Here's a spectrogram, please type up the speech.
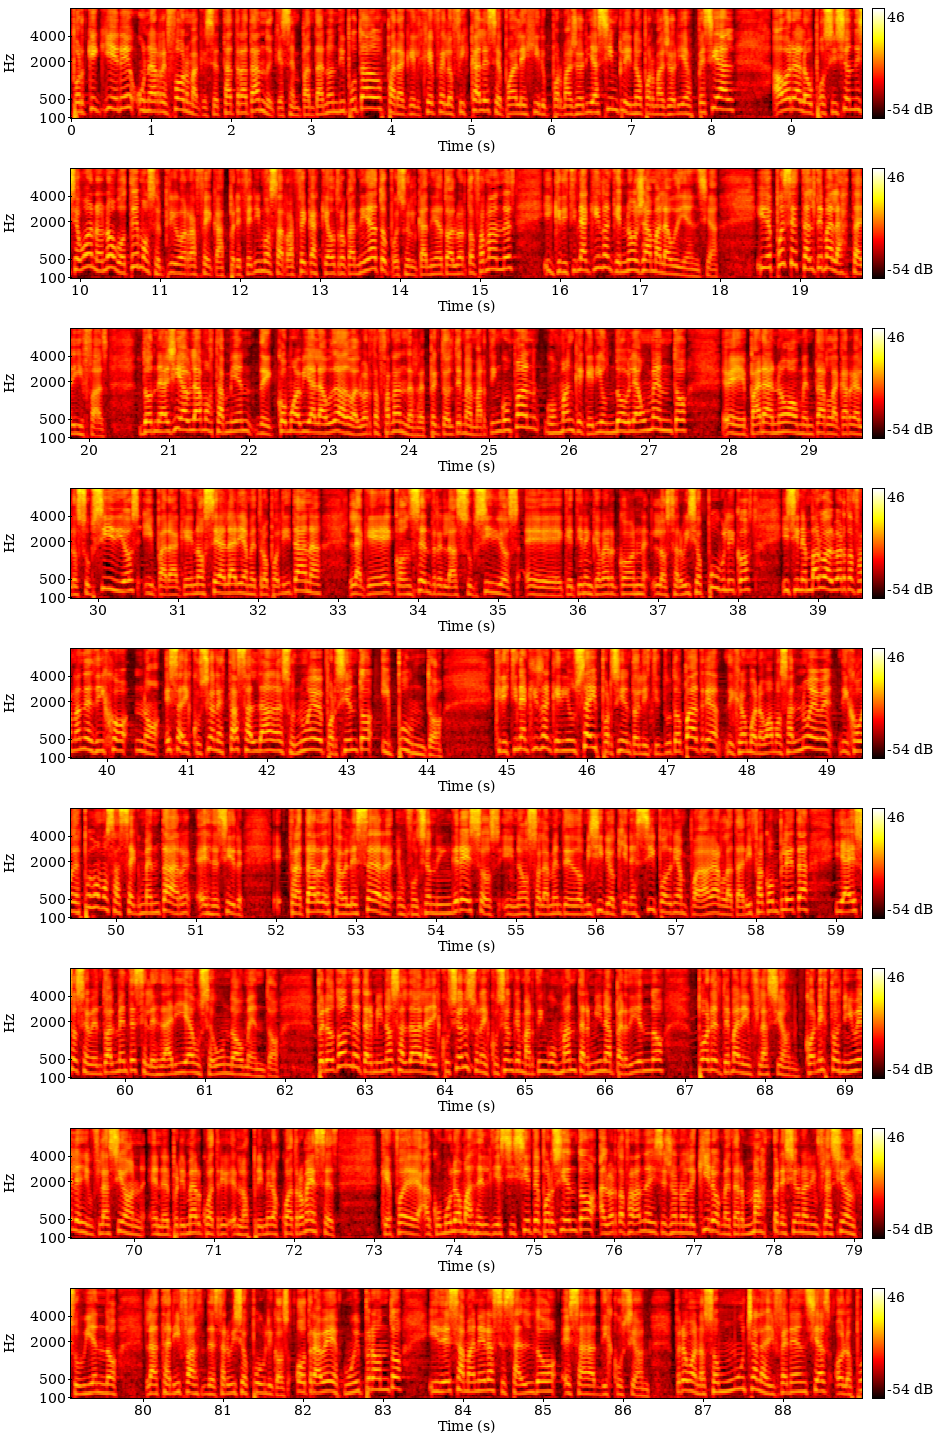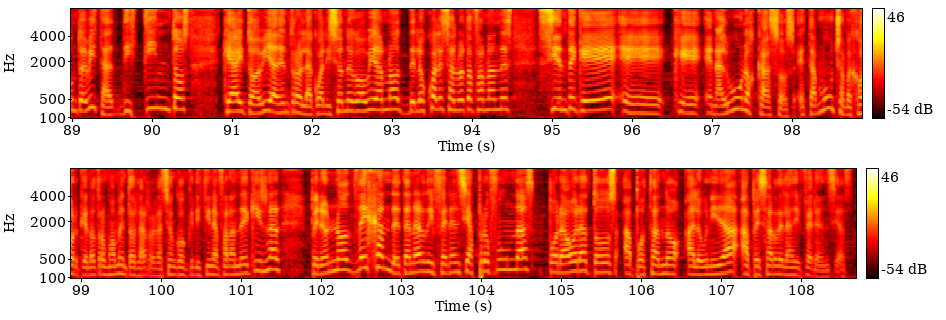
porque quiere una reforma que se está tratando y que se empantanó en diputados para que el jefe de los fiscales se pueda elegir por mayoría simple y no por mayoría especial? Ahora la oposición dice, bueno, no, votemos el pliego de Rafecas. Preferimos a Rafecas que a otro candidato, pues el candidato Alberto Fernández, y Cristina Kirchner que no llama a la audiencia. Y después está el tema de las tarifas, donde allí hablamos también de cómo había laudado Alberto Fernández respecto respecto del tema de Martín Guzmán. Guzmán que quería un doble aumento eh, para no aumentar la carga de los subsidios y para que no sea el área metropolitana la que concentre los subsidios eh, que tienen que ver con los servicios públicos. Y sin embargo, Alberto Fernández dijo, no, esa discusión está saldada, es un 9% y punto. Cristina Kirchner quería un 6% del Instituto Patria, dijeron, bueno, vamos al 9%, dijo, después vamos a segmentar, es decir, eh, tratar de establecer en función de ingresos y no solamente de domicilio, quienes sí podrían pagar la tarifa completa y a esos eventualmente se les daría un segundo aumento. Pero ¿dónde terminó saldada la discusión? Es una discusión que Martín Guzmán termina perdiendo por el tema de la inflación. Con estos niveles de inflación en, el primer en los primeros cuatro meses, que fue acumuló más del 17%, Alberto Fernández dice yo no le quiero meter más presión a la inflación subiendo las tarifas de servicios públicos otra vez muy pronto y de esa manera se saldó esa discusión. Pero bueno, son muchas las diferencias o los puntos de vista distintos que hay todavía dentro de la coalición de gobierno, de los cuales Alberto Fernández siente que, eh, que en algunos casos está mucho mejor que en otros momentos la relación con Cristina Fernández de Kirchner, pero no dejan de tener diferencias profundas, por ahora todos apostando a la unidad a pesar de las diferencias.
